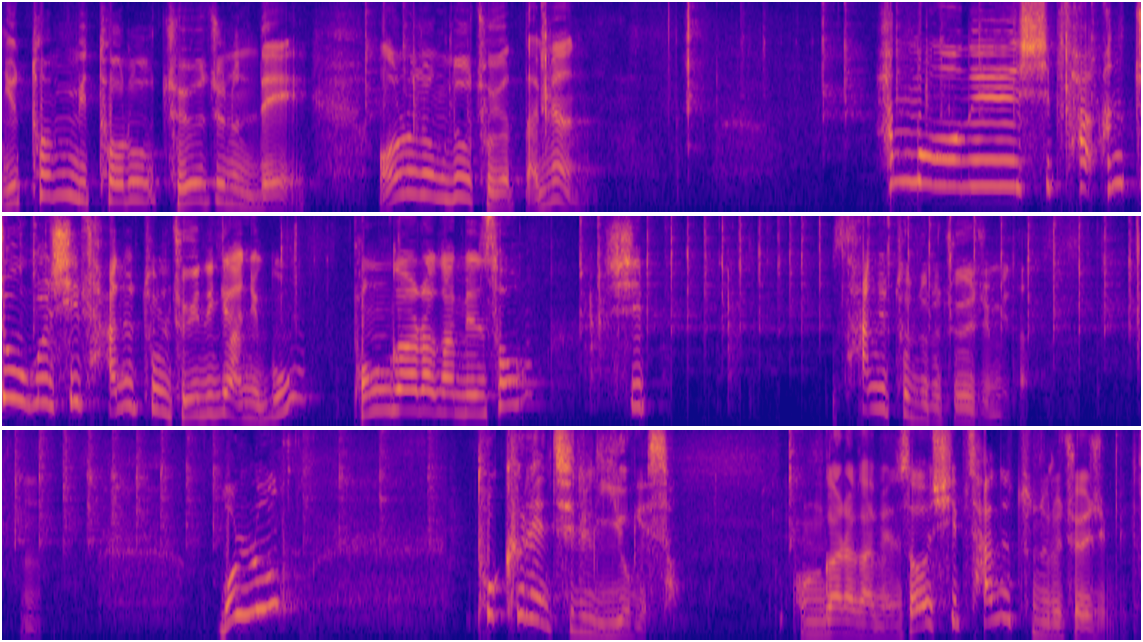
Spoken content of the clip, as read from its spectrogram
뉴턴 미터로 조여주는데 어느 정도 조였다면 한 번에 14 한쪽을 14 뉴턴을 조이는 게 아니고 번갈아 가면서 14 뉴턴으로 조여줍니다. 음. 뭘로? 토크 렌치를 이용해서 번갈아 가면서 14 뉴턴으로 조여줍니다.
